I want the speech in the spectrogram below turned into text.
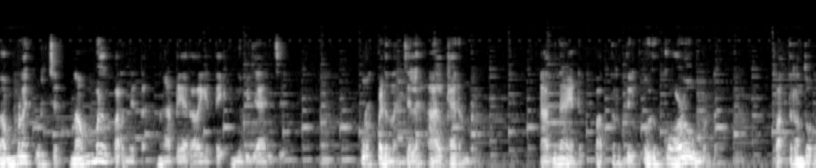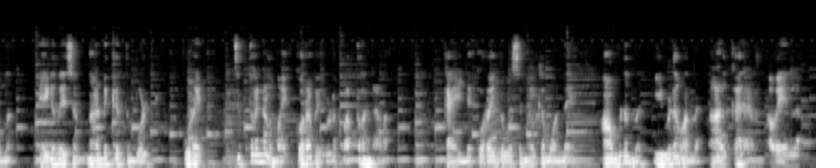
നമ്മളെക്കുറിച്ച് നമ്മൾ പറഞ്ഞിട്ട് നാട്ടുകാർ അറിയട്ടെ എന്ന് വിചാരിച്ച് പുറപ്പെടുന്ന ചില ആൾക്കാരുണ്ട്. അതിനായിട്ട് പത്രത്തിൽ ഒരു കോളവുമുണ്ട്. പത്രം തുറന്ന് ഏകദേശം നടുക്കെത്തുമ്പോൾ കുറെ ചിത്രങ്ങളുമായി കുറെ പേരുടെ പത്രം കാണാം. കഴിഞ്ഞ കുറെ ദിവസങ്ങൾക്ക് മുന്നേ അവിടുന്ന് ഇവിടെ വന്ന ആൾക്കാരാണ് അവയെല്ലാം.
